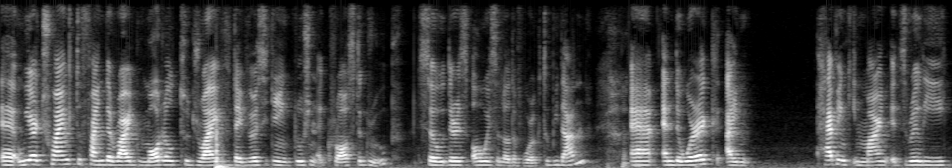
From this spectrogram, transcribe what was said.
uh, we are trying to find the right model to drive diversity and inclusion across the group. So there is always a lot of work to be done, uh, and the work I'm having in mind it's really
